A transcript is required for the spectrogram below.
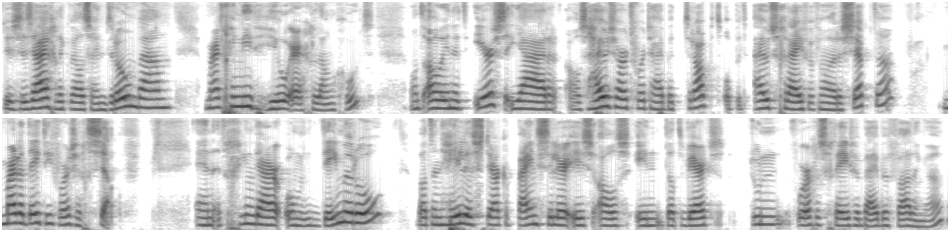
Dus het is eigenlijk wel zijn droombaan. Maar het ging niet heel erg lang goed. Want al in het eerste jaar als huisarts wordt hij betrapt op het uitschrijven van recepten. Maar dat deed hij voor zichzelf. En het ging daar om Demerol, wat een hele sterke pijnstiller is als in dat werd toen voorgeschreven bij bevallingen.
